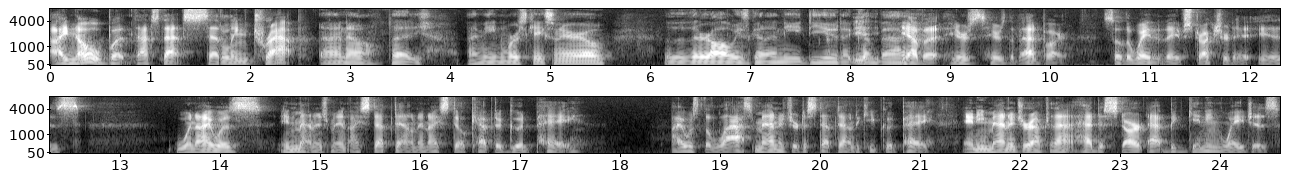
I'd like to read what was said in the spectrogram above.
I know, but that's that settling trap. I know, but I mean, worst case scenario, they're always gonna need you to come back. Yeah, but here's here's the bad part. So the way that they've structured it is when I was in management, I stepped down and I still kept a good pay. I was the last manager to step down to keep good pay. Any manager after that had to start at beginning wages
